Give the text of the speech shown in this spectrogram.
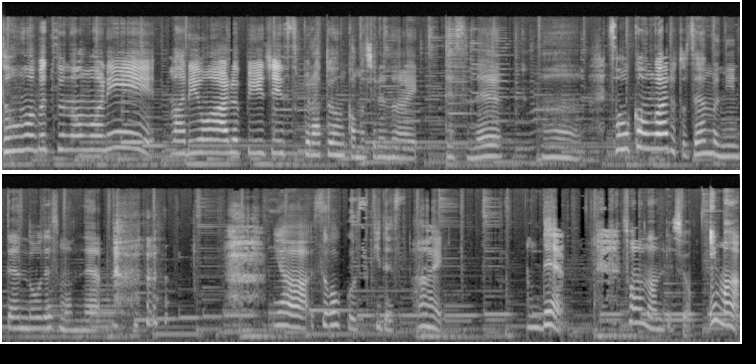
動物の森、マリオ RPG スプラトゥーンかもしれないですね。うん。そう考えると全部任天堂ですもんね。いやー、すごく好きです。はい。で、そうなんですよ。今、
